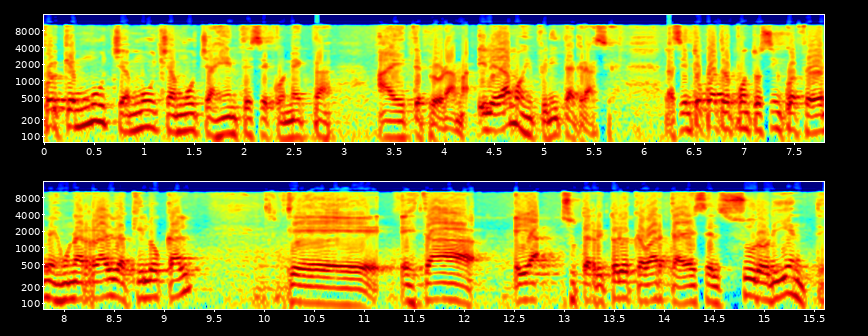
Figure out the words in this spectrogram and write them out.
porque mucha, mucha, mucha gente se conecta a este programa y le damos infinitas gracias. La 104.5 FM es una radio aquí local que está, ella, su territorio que abarca es el suroriente,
